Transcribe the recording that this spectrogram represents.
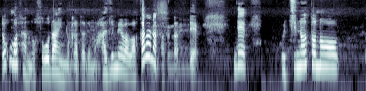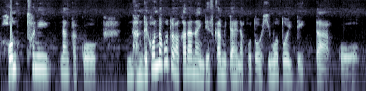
ドコモさんの相談員の方でも初めはわからなかったって。で、うちのその、本当になんかこう、なんでこんなことわからないんですかみたいなことを紐解いていった、こう、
